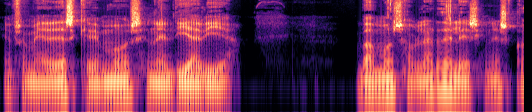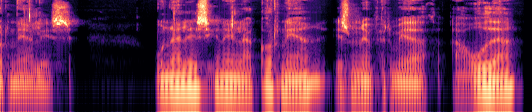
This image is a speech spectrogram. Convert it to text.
enfermedades que vemos en el día a día. Vamos a hablar de lesiones corneales. Una lesión en la córnea es una enfermedad aguda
